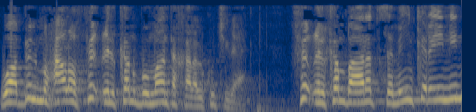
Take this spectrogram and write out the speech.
Waa bilmuxaaloo ficilkan buu maanta khalal ku jiraa. Ficilkan baanad samayn karaynin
